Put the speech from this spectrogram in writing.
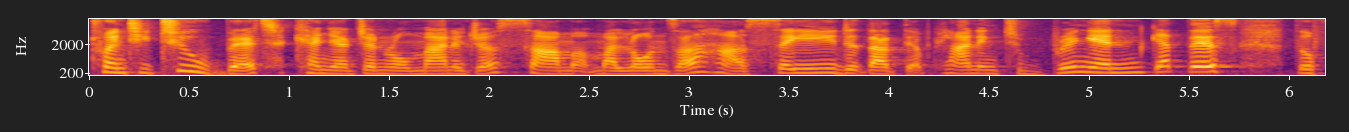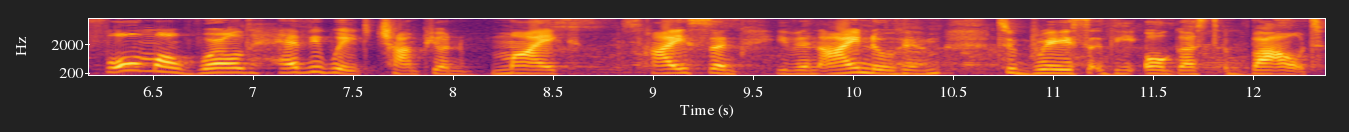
22Bet Kenya General Manager Sam Malonza has said that they're planning to bring in, get this, the former world heavyweight champion Mike Tyson, even I know him, to grace the August bout.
